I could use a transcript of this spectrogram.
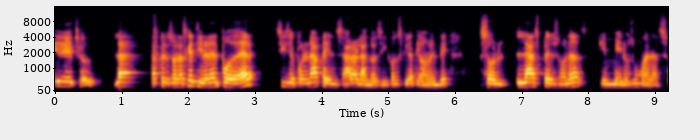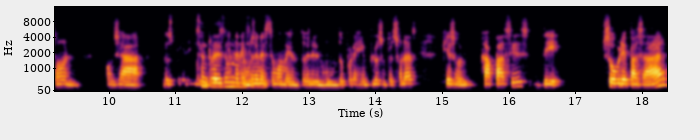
y de hecho, las personas que tienen el poder, si se ponen a pensar, hablando así conspirativamente, son las personas que menos humanas son. O sea, los presidentes que tenemos en este momento en el mundo, por ejemplo, son personas que son capaces de sobrepasar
